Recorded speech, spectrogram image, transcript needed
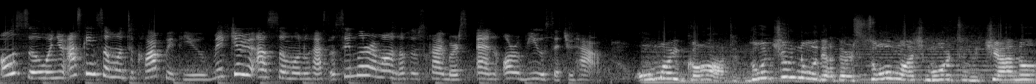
Also, when you're asking someone to collab with you, make sure you ask someone who has a similar amount of subscribers and or views that you have. Oh my god, don't you know that there's so much more to the channel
